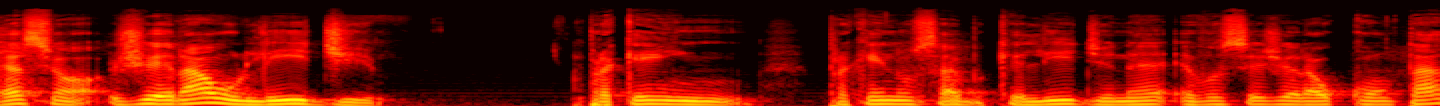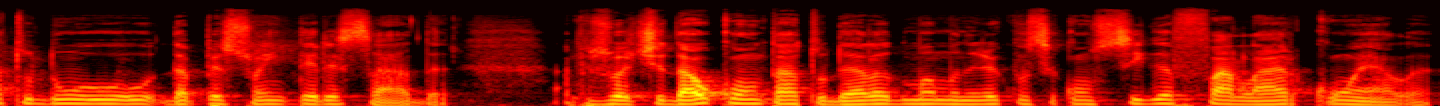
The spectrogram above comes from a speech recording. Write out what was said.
É assim, ó, gerar o lead para quem para quem não sabe o que é lead, né, é você gerar o contato do, da pessoa interessada. A pessoa te dá o contato dela de uma maneira que você consiga falar com ela,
